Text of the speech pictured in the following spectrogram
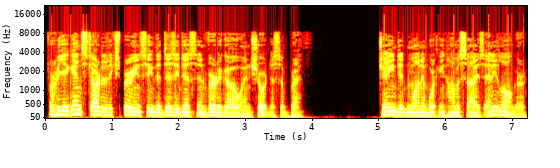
for he again started experiencing the dizziness and vertigo and shortness of breath. Jane didn't want him working homicides any longer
